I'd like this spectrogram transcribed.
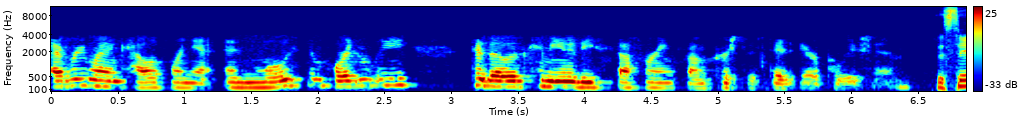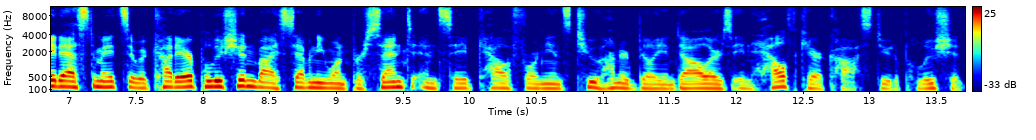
everyone in California and most importantly, to those communities suffering from persistent air pollution. The state estimates it would cut air pollution by 71% and save Californians $200 billion in health care costs due to pollution.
